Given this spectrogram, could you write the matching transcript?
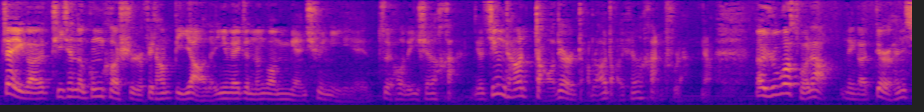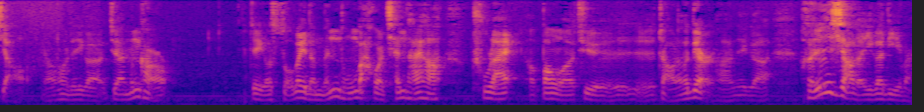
这个提前的功课是非常必要的，因为这能够免去你最后的一身汗。就经常找地儿找不着，找一身汗出来。那如我所料，那个地儿很小，然后这个就在门口，这个所谓的门童吧或者前台哈出来，然后帮我去找了个地儿啊，那个很小的一个地方。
